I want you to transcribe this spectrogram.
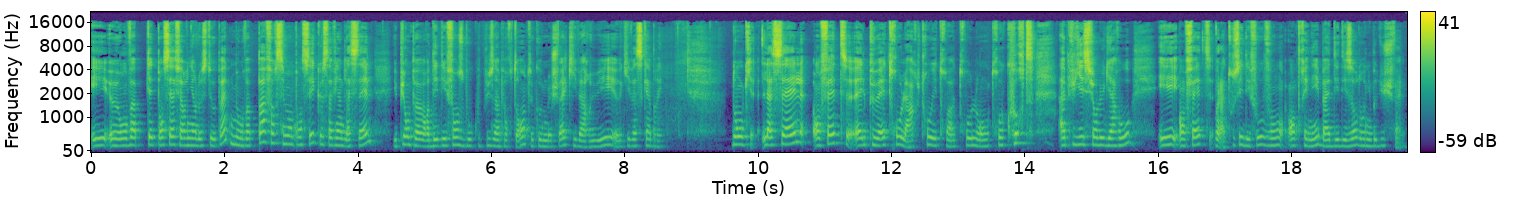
Et euh, on va peut-être penser à faire venir l'ostéopathe, mais on va pas forcément penser que ça vient de la selle. Et puis on peut avoir des défenses beaucoup plus importantes, comme le cheval qui va ruer, qui va se cabrer. Donc la selle, en fait, elle peut être trop large, trop étroite, trop longue, trop courte, appuyée sur le garrot. Et en fait, voilà, tous ces défauts vont entraîner bah, des désordres au niveau du cheval.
